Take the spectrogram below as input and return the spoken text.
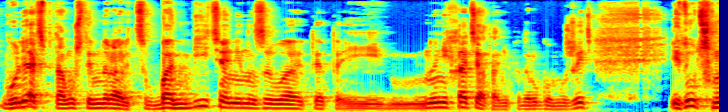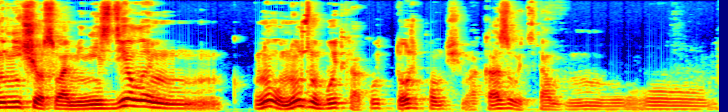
гулять, потому что им нравится бомбить, они называют это, и ну, не хотят они по-другому жить. И тут уж мы ничего с вами не сделаем, ну, нужно будет какую-то тоже помощь им оказывать. Там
